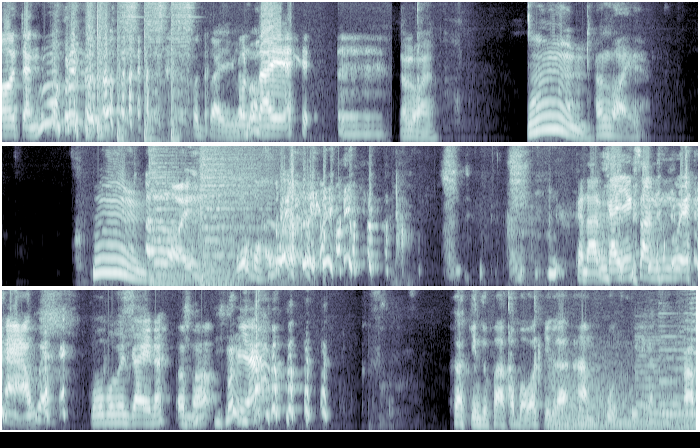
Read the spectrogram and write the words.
อออจังคนไตอีกคแล้วนไทยอร่อย อืมอร่อย อืมอร่อย โอ้บอกคุยขนาดไก่ยังสั่งมึงเว้ยหาวเว้ยกูบ่เป็นไกลนะเออหมอเนี่ยถ้ากินสุภาพเขาบอกว่ากินแล้วห้ามพูดคุยกันครับ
